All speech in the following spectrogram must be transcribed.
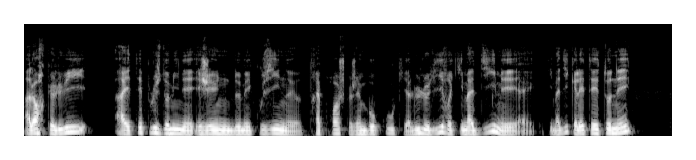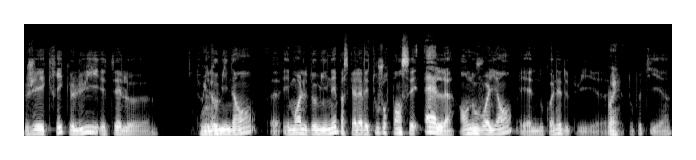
alors que lui a été plus dominé. Et j'ai une de mes cousines euh, très proche que j'aime beaucoup qui a lu le livre et qui m'a dit, mais euh, qui m'a dit qu'elle était étonnée que j'ai écrit que lui était le dominant, euh, et moi le dominé parce qu'elle avait toujours pensé elle en nous voyant et elle nous connaît depuis tout petit. Hein,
